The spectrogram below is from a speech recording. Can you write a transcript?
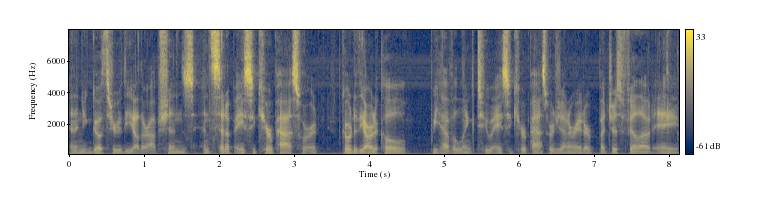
And then you can go through the other options and set up a secure password. Go to the article, we have a link to a secure password generator, but just fill out a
